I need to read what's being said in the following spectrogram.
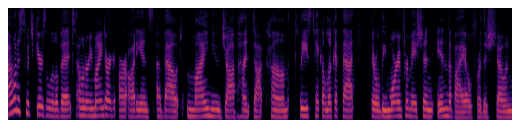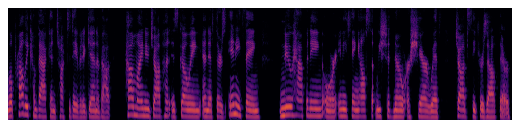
I want to switch gears a little bit. I want to remind our, our audience about mynewjobhunt.com. Please take a look at that. There will be more information in the bio for this show, and we'll probably come back and talk to David again about how my new job hunt is going and if there's anything new happening or anything else that we should know or share with job seekers out there.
